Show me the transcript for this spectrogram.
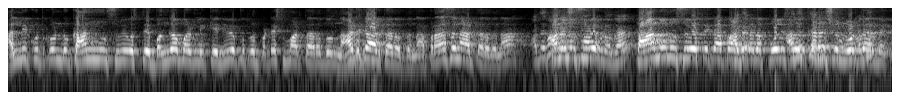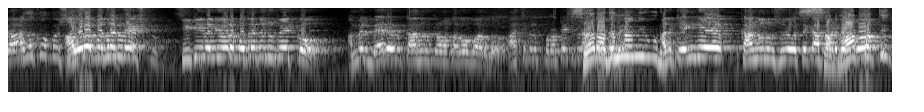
ಅಲ್ಲಿ ಕುತ್ಕೊಂಡು ಕಾನೂನು ಸುವ್ಯವಸ್ಥೆ ಭಂಗ ಮಾಡ್ಲಿಕ್ಕೆ ನೀವೇ ಕುತ್ಕೊಂಡು ಪ್ರೊಟೆಸ್ಟ್ ಮಾಡ್ತಾ ಇರೋದು ನಾಟಕ ಆಡ್ತಾ ಇರೋದನ್ನ ಪ್ರಾಸನ ಆಡ್ತಾ ಇರೋದನ್ನ ಕಾನೂನು ಸುವ್ಯವಸ್ಥೆ ಕಾಪಾಡಬೇಕಾದ ಪೊಲೀಸ್ ನೋಡ್ತಾ ಇರಬೇಕಾ? ಅವರ ಭದ್ರತೆ? ಸಿಟಿ ರವಿ ಅವರ ಭದ್ರತೆನೂ ಬೇಕು. ಆಮೇಲೆ ಬೇರೆಯವರು ಕಾನೂನು ಕ್ರಮ ತಗೋಬಾರ್ದು. ಆಚೆ ಪ್ರೊಟೆಕ್ಟ್ ಸರ್ ಅದನ್ನ ನೀವು- ಅದಕ್ಕೆ ಹೆಂಗೆ ಕಾನೂನು ಸುವ್ಯವಸ್ಥೆ ಕಾಪಾಡಬೇಕು? ಸಭಾಪತಿ-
